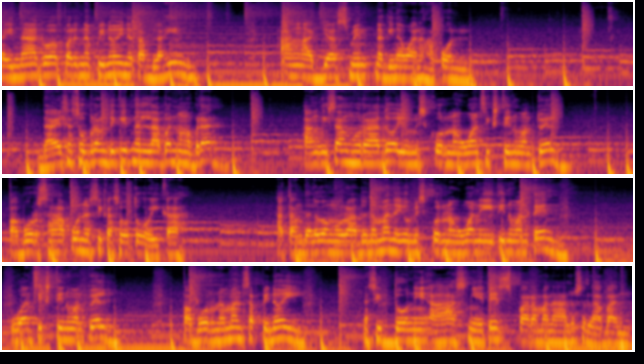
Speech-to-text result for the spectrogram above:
ay nagawa pa rin ng Pinoy na tablahin ang adjustment na ginawa ng Hapon. Dahil sa sobrang dikit ng laban mga brad, ang isang hurado ay umiscore ng 116-112 pabor sa hapon na si Kasoto Oika. At ang dalawang hurado naman ay umiscore ng 118-110, 116-112, pabor naman sa Pinoy na si Donny Ahas Nietes para manalo sa laban.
